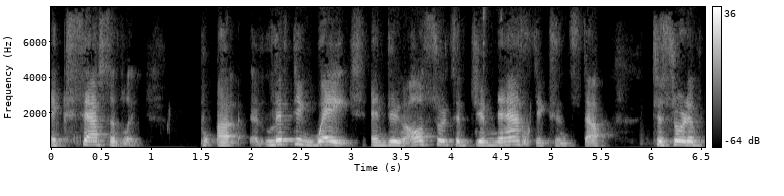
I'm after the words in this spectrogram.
excessively, uh, lifting weights and doing all sorts of gymnastics and stuff to sort of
